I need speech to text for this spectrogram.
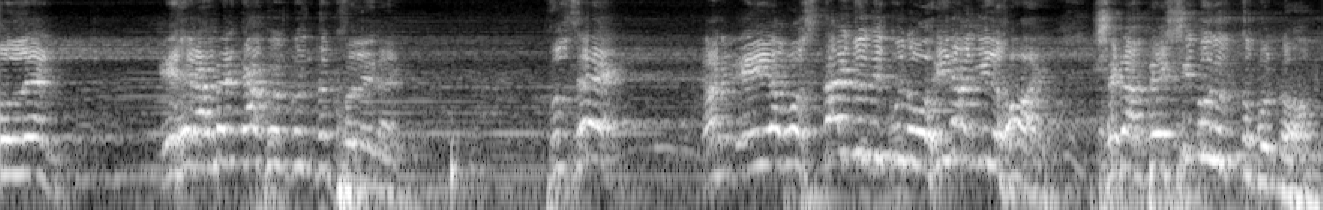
বললেন, এহরামের কাপড় কিন্তু খুলে নাই। খুলছে কারণ এই অবস্থায় যদি কোনো অহিনাজিল হয়, সেটা বেশি গুরুত্বপূর্ণ হবে।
